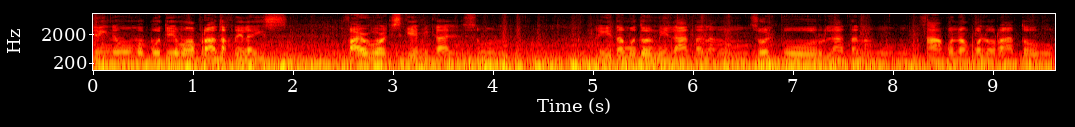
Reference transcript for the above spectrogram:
tingnan mo mabuti yung mga product nila is fireworks chemical. So, nakita mo doon may lata ng sulfur, lata ng sako ng Colorado.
